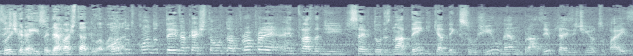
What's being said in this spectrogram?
Foi existiu grande, isso, foi né? devastador a malária. Quando, quando teve a questão da própria entrada de, de servidores na dengue, que a dengue surgiu né, no Brasil, que já existia em outros países,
